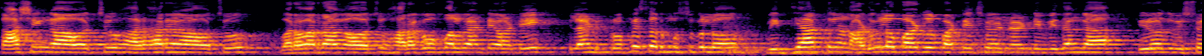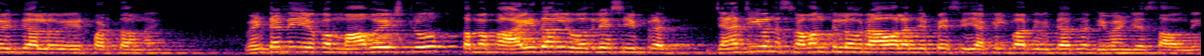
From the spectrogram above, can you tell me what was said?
కాశింగ్ కావచ్చు హరహర కావచ్చు వరవర్రావు కావచ్చు హరగోపాల్ లాంటి వంటి ఇలాంటి ప్రొఫెసర్ ముసుగులో విద్యార్థులను అడుగుల బాటలు పట్టించేటువంటి విధంగా ఈరోజు విశ్వవిద్యాలయాలు ఏర్పడుతూ ఉన్నాయి. వెంటనే ఈ యొక్క మావోయిస్టు తమ యొక్క ఆయుధాలను వదిలేసి ప్ర జనజీవన స్రవంతిలోకి రావాలని చెప్పేసి అఖిల భారత విద్యార్థులు డిమాండ్ చేస్తూ ఉంది.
